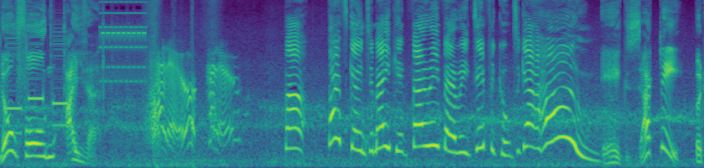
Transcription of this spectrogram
No phone either. Hello, hello. But that's going to make it very, very difficult to get home. Exactly. But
